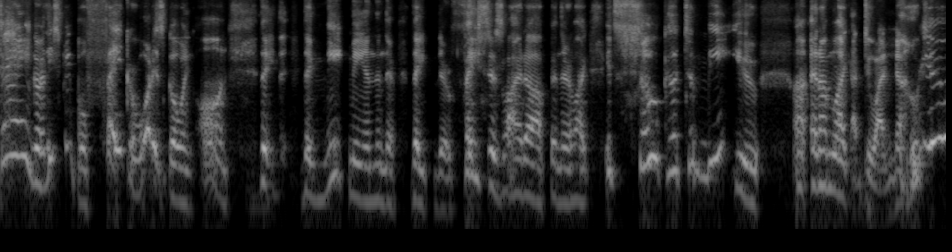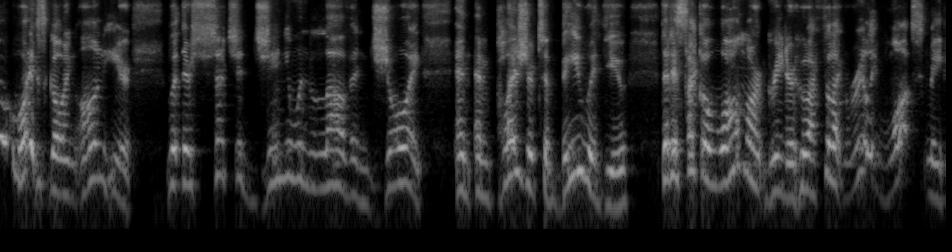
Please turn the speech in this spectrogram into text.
dang, are these people fake or what is going on? They they meet me and then their they their faces light up and they're like, it's so good to meet you. Uh, and I'm like, do I know you? What is going on here? But there's such a genuine love and joy and, and pleasure to be with you that it's like a Walmart greeter who I feel like really wants me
